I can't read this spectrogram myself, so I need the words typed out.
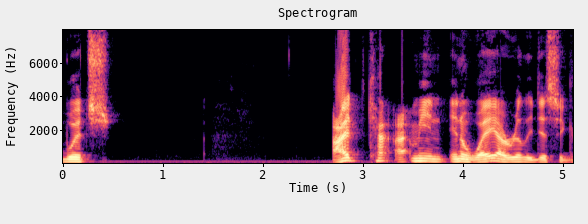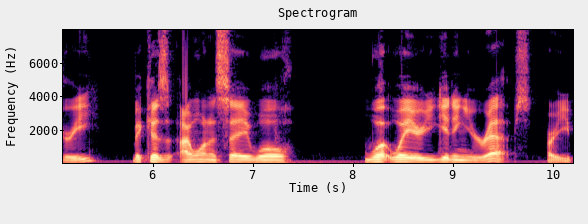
which I I mean, in a way, I really disagree because I want to say, well, what way are you getting your reps? Are you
